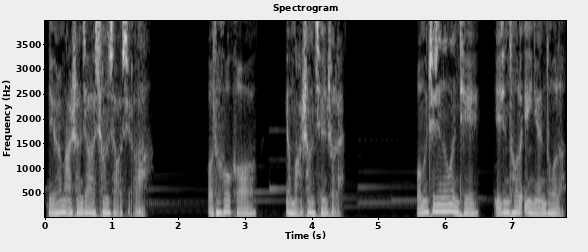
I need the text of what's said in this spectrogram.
女儿马上就要上小学了，我的户口要马上迁出来。我们之间的问题已经拖了一年多了，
